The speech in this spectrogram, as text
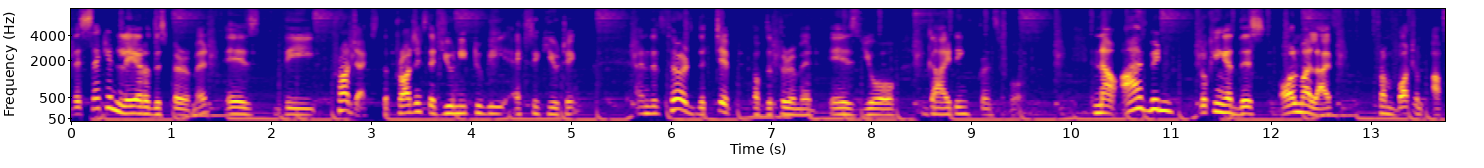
The second layer of this pyramid is the projects, the projects that you need to be executing. And the third, the tip of the pyramid, is your guiding principle. Now, I've been looking at this all my life from bottom up,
